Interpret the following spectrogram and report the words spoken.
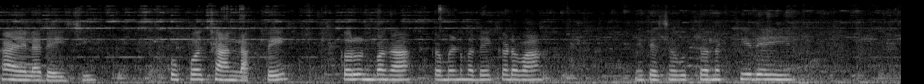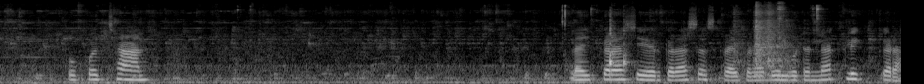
खायला द्यायची. खूपच छान लागते. करून बघा. कमेंटमध्ये कळवा. मी त्याचं उत्तर नक्की देईन. खूपच छान. लाईक करा शेअर करा सबस्क्राईब करा बेल बटनला क्लिक करा.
